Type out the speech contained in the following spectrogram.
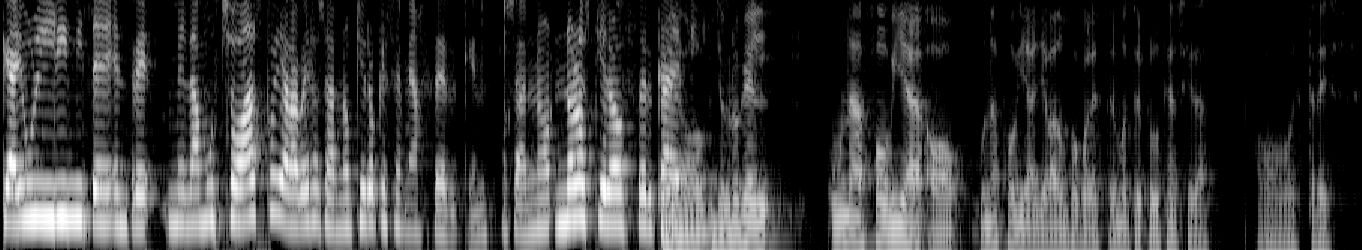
que hay un límite entre me da mucho asco y a la vez, o sea, no quiero que se me acerquen. O sea, no, no los quiero cerca de mí. yo creo que el- una fobia o una fobia llevada un poco al extremo te produce ansiedad o estrés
